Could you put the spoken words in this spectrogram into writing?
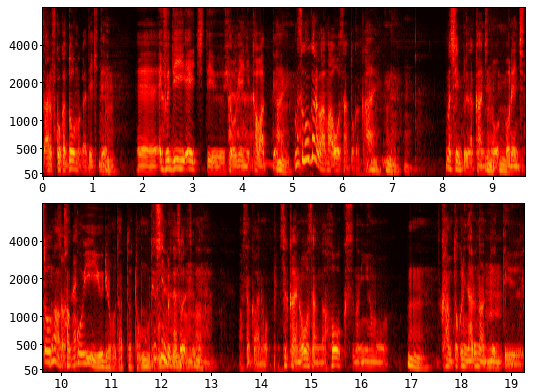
ああの福岡ドームができて、えー FDH っていう表現に変わって、まあ、そこからはまあ王さんとかか、まあ、シンプルな感じのオレンジと、まあそうですね。かっこいい有料だったと思うけど、ね、シンプルでそうですよね、まさかあの世界の王さんがホークスのユニフォームを監督になるなんてっていう、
